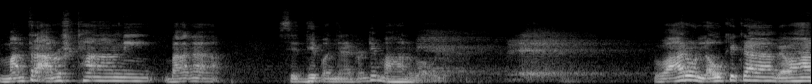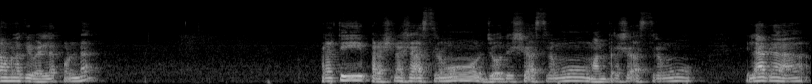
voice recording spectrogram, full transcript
మంత్ర అనుష్ఠానాన్ని బాగా సిద్ధి పొందినటువంటి మహానుభావులు. వారు లౌకిక వ్యవహారములకు వెళ్ళకుండా ప్రతి ప్రశ్నశాస్త్రము జ్యోతిషాస్త్రము మంత్రశాస్త్రము ఇలాగా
